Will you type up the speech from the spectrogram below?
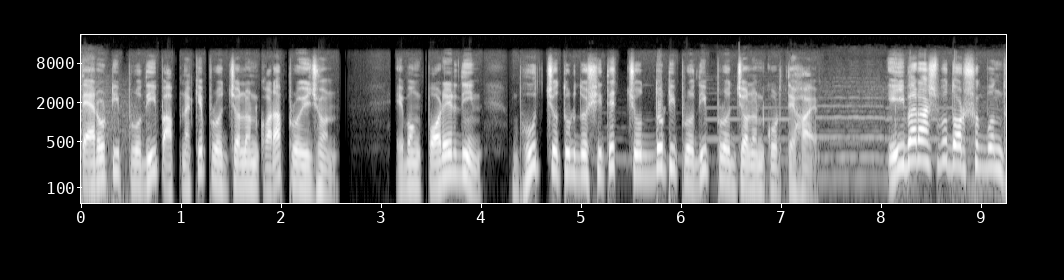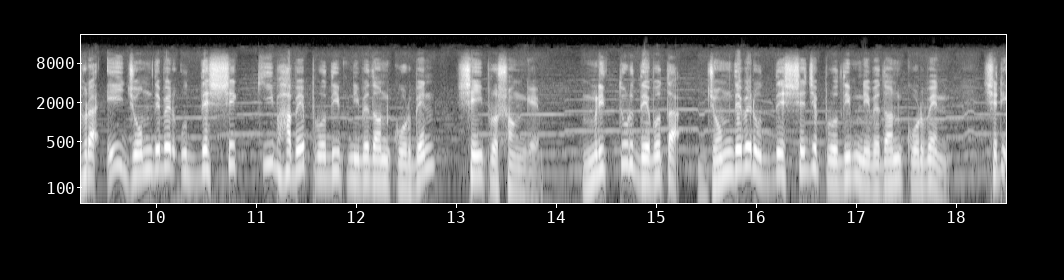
১৩টি প্রদীপ আপনাকে প্রজ্বলন করা প্রয়োজন। এবং পরের দিন ভূত চতুর্দশীতে চোদ্দটি প্রদীপ প্রজ্বলন করতে হয়। এইবার আসব দর্শক বন্ধুরা, এই যমদেবের উদ্দেশ্যে কীভাবে প্রদীপ নিবেদন করবেন সেই প্রসঙ্গে। মৃত্যুর দেবতা যমদেবের উদ্দেশ্যে যে প্রদীপ নিবেদন করবেন, সেটি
